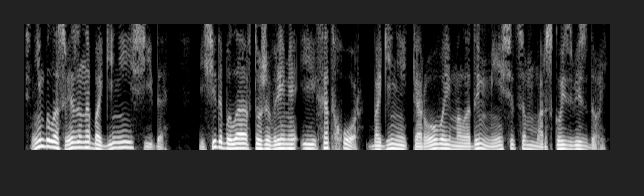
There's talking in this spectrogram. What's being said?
С ним была связана богиня Исида, Исида была в то же время и Хатхор, богиней коровой, молодым месяцем, морской звездой.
